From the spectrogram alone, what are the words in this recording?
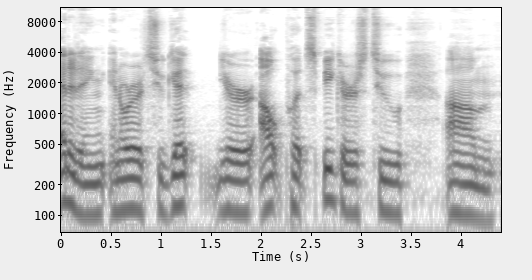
editing in order to get your output speakers to um,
